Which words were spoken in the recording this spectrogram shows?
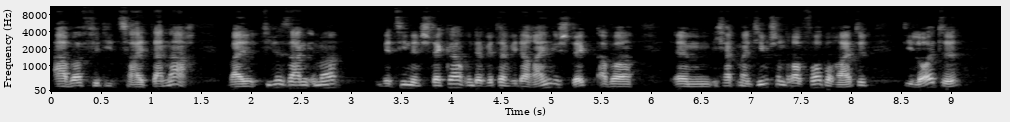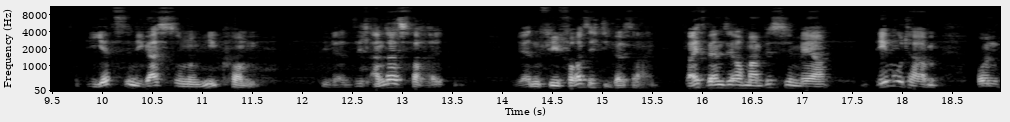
aber für die Zeit danach. Weil viele sagen immer, wir ziehen den Stecker und der wird dann wieder reingesteckt, aber ähm, ich habe mein Team schon darauf vorbereitet, die Leute, die jetzt in die Gastronomie kommen, die werden sich anders verhalten, werden viel vorsichtiger sein. Vielleicht werden sie auch mal ein bisschen mehr Demut haben und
